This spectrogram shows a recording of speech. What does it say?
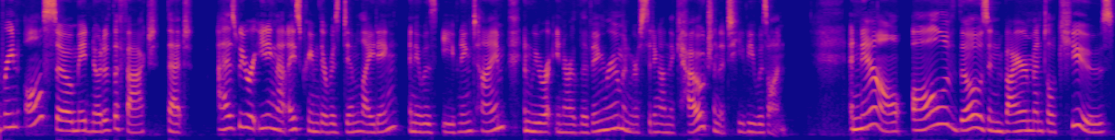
brain also made note of the fact that as we were eating that ice cream, there was dim lighting and it was evening time, and we were in our living room and we were sitting on the couch and the TV was on. And now all of those environmental cues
